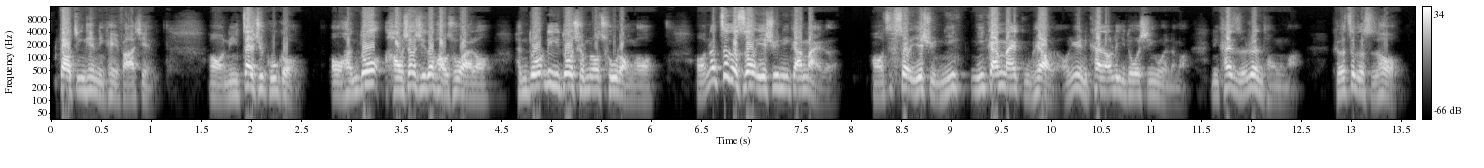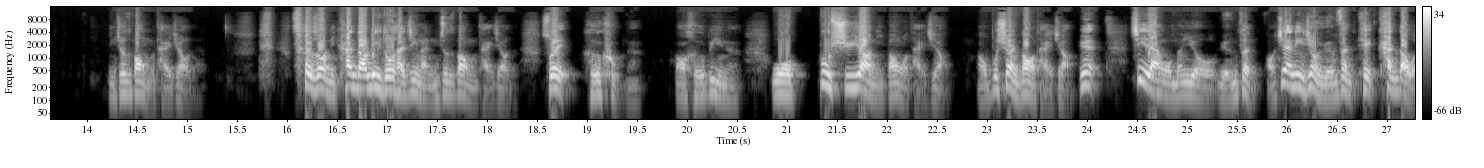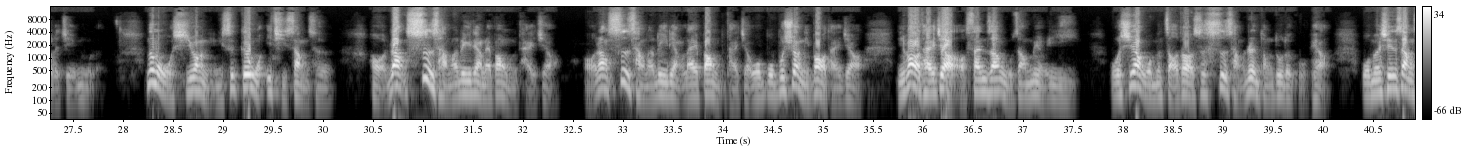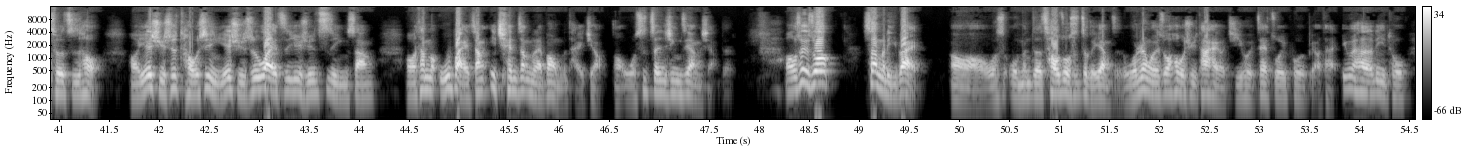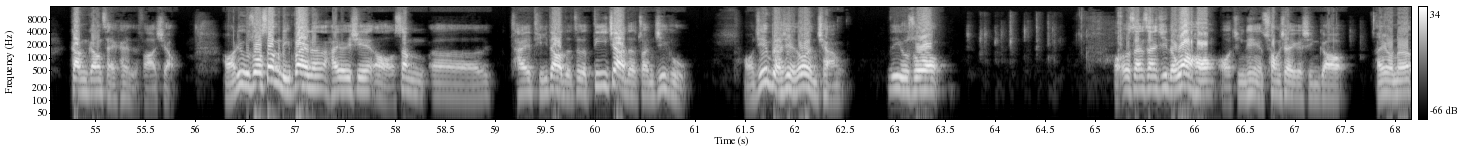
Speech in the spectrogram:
到今天你可以发现，哦，你再去 Google，哦，很多好消息都跑出来了，很多利多全部都出笼喽。哦，那这个时候也许你敢买了，哦，这时候也许你你敢买股票了，哦，因为你看到利多新闻了嘛，你开始认同了嘛。可是这个时候，你就是帮我们抬轿的，这个时候你看到利多才进来，你就是帮我们抬轿的，所以何苦呢？哦，何必呢？我不需要你帮我抬轿。啊，我不需要你帮我抬轿，因为既然我们有缘分哦，既然你已经有缘分可以看到我的节目了，那么我希望你你是跟我一起上车哦，让市场的力量来帮我们抬轿哦，让市场的力量来帮我们抬轿。我我不需要你帮我抬轿，你帮我抬轿哦，三张五张没有意义我希望我们找到的是市场认同度的股票。我们先上车之后，哦，也许是投信，也许是外资，也许是自营商，哦，他们五百张、一千张来帮我们抬轿，哦，我是真心这样想的，哦，所以说上个礼拜，哦，我是我们的操作是这个样子，我认为说后续它还有机会再做一波的表态，因为它的利托刚刚才开始发酵，好，例如说上个礼拜呢，还有一些哦上呃才提到的这个低价的转机股，哦，今天表现也都很强，例如说，哦二三三七的万宏，哦，今天也创下一个新高，还有呢。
